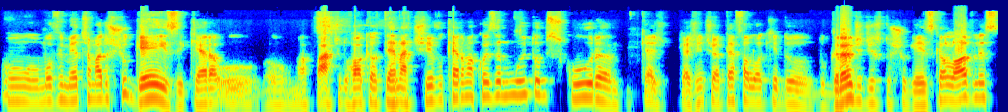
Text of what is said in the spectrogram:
um movimento chamado shoegaze, que era o, uma parte do rock alternativo, que era uma coisa muito obscura, que a, que a gente até falou aqui do, do, grande disco do shoegaze, que é o Loveless.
